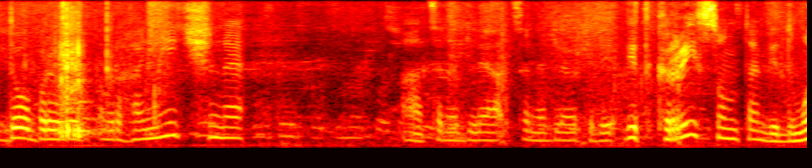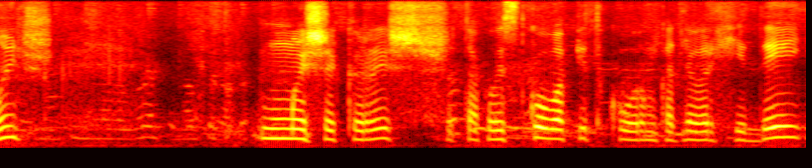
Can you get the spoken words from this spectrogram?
добре органічне. А, це не для, це не для орхідеї. Від крисом там, від миш. Миші криш, так, листкова підкормка для орхідей,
